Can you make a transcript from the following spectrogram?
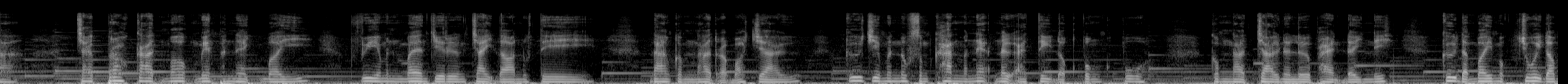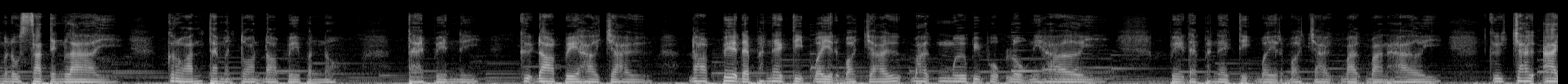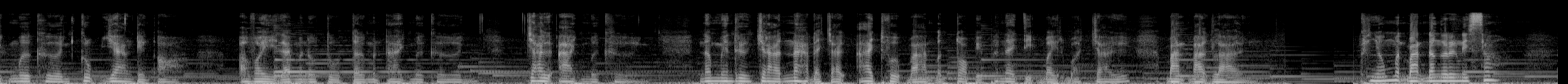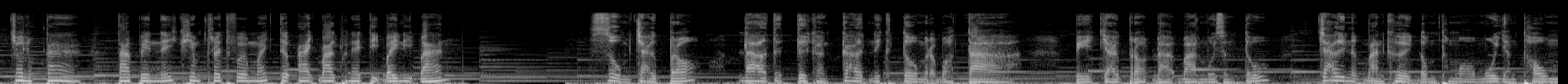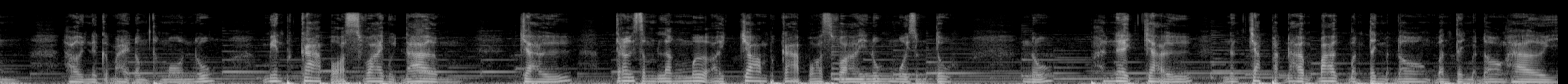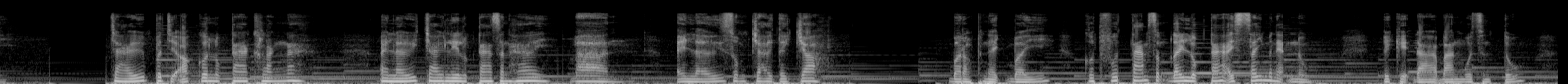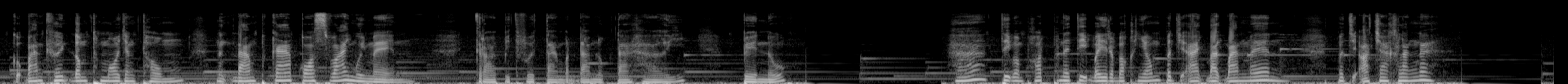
ចៅប្រុសកើតមកមានភ្នែក3វាមិនមែនជារឿងចៃដន្យនោះទេ ដើមកំណើតរបស់ចៅ គឺជាមនុស្សសំខាន់ម្នាក់នៅឯទីដ៏ខ្ពង់ខ្ពស់កំណើតចៅនៅលើផែនដីនេះ គឺដើម្បីមកជួយដល់មនុស្សសត្វទាំងឡាយគ្រាន់តែមិនទាន់ដល់ពេលប៉ុណ្ណោះតែពេលនេះគឺដល់ពេលហើយចៅ ដល់ពេលដែលភ្នែកទី3របស់ចៅ បើកមើលពិភពលោកនេះហើយ ពេលដែលភ្នែកទី3របស់ចៅបើកបានហើយ គឺចៅអាចមើលឃើញគ្រប់យ៉ាងទាំងអស់អ្វីដែលមនុស្សទូទៅមិនអាចមើលឃើញ ចៅអាចមើលឃើញនៅមានរឿងច្រើនណាស់ដែលចៅអាចធ្វើបានបន្ទាប់ពីភ្នែកទី3របស់ចៅបានបើកឡើង ខ្ញុំមិនបានដឹងរឿងនេះសោះចុះលោកតាតើពេលនេះខ្ញុំត្រូវធ្វើម៉េចទើបអាចបើកភ្នែកទី3នេះបានសូមចៅប្រុសដើរទៅទិសខាងកើតនៃខ្ទមរបស់តា ពេលចៅប្រុសដើរបានមួយសន្ទុះចៅនឹងបានឃើញដុំថ្មមួយយ៉ាងធំ ហើយនៅក្បែរដុំថ្មនោះ មានផ្កាពណ៌ស្វាយមួយដើម ចៅត្រូវសម្លឹងមើលឲ្យចំផ្កាពណ៌ស្វាយនោះមួយសន្ទុះនោះ ភ្នែកចៅនឹងចាប់ផ្ដើមបើកបន្តិចម្ដង បន្តិចម្ដងហើយចៅពិតជាអរគុណលោកតាខ្លាំងណាស់ឥឡូវចៅលាលោកតាសិនហើយបានឥឡូវសូមចៅទៅចោះបរោះភ្នែក3ក៏ធ្វើតាមសម្ដីលោកតាឥសីម្នាក់នោះពេលគេដើរបានមួយសន្ទុះក៏បានឃើញដុំថ្មយ៉ាងធំនិងដើមផ្កាពណ៌ស្វាយមួយមែនក្រោយពីធ្វើតាមបណ្ដាំលោកតាហើយពេលនោះ ហាទីបំផុតភ្នែកទី3របស់ខ្ញុំពិតជាអាចបើកបានមែនពិតជាអស្ចារ្យខ្លាំងណាស់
